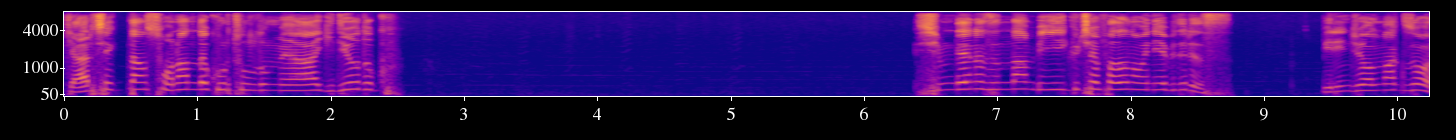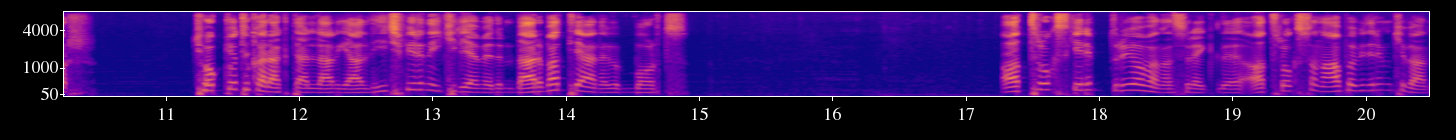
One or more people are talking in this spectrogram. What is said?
Gerçekten son anda kurtuldum ya. Gidiyorduk. Şimdi en azından bir ilk üçe falan oynayabiliriz. Birinci olmak zor. Çok kötü karakterler geldi. Hiçbirini ikileyemedim. Berbat yani board. Atrox gelip duruyor bana sürekli. Atrox'a ne yapabilirim ki ben?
